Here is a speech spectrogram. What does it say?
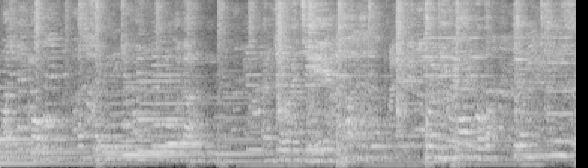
可许我不想再孤单，但在这刻，看见街角灯光。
